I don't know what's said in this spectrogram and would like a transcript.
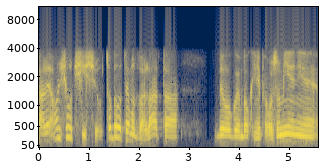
ale on się uciszył. To było temu dwa lata, było głębokie nieporozumienie.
